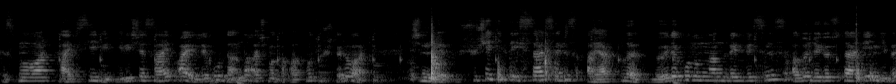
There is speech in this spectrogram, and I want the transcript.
kısmı var. Type-C bir girişe sahip. Ayrıca buradan da açma kapatma tuşları var. Şimdi şu şekilde isterseniz ayaklı böyle konumlandırabilirsiniz. Az önce gösterdiğim gibi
